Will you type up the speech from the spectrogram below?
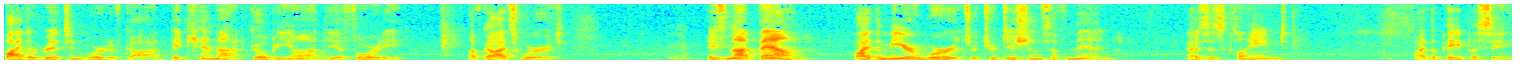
by the written word of God. They cannot go beyond the authority of God's word. It's not bound by the mere words or traditions of men, as is claimed by the papacy.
